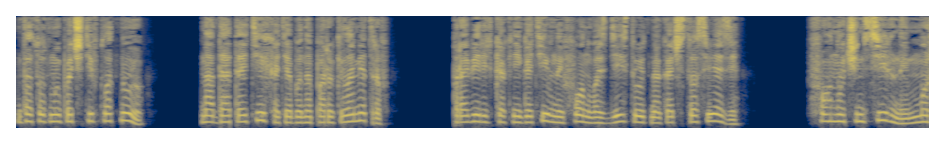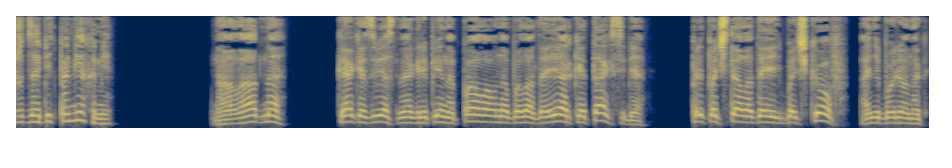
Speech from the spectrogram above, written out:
«Да тут мы почти вплотную. Надо отойти хотя бы на пару километров, проверить, как негативный фон воздействует на качество связи. Фон очень сильный, может забить помехами». «Ну ладно. Как известно, Агриппина Павловна была дояркой так себе. Предпочитала доить бычков, а не буренок.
